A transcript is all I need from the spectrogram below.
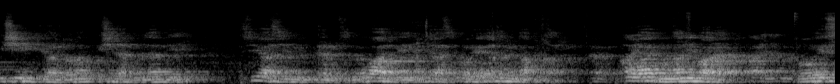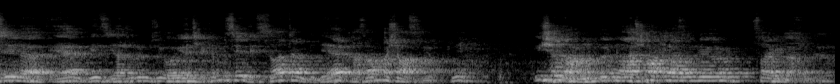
işe ihtiyacı olan işletmeler değil. Siyasi mülklerimizin valiliğin icrasını oraya yatırım yaptılar. Evet, Olay bundan ibaret. Aynen. Dolayısıyla eğer biz yatırımcıyı oraya çekemeseydik zaten bir değer kazanma şansı yoktu. İş adamının önünü açmak lazım diyorum, saygıyla sunuyorum.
